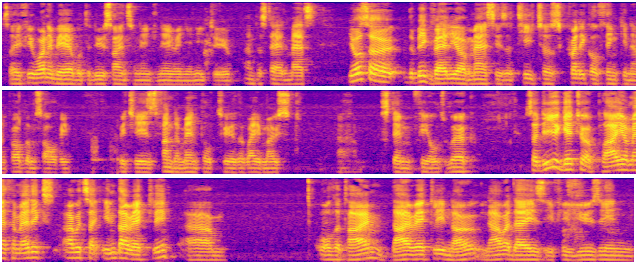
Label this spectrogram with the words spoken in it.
So if you want to be able to do science and engineering, you need to understand maths. You also the big value of maths is it teaches critical thinking and problem solving, which is fundamental to the way most um, STEM fields work. So, do you get to apply your mathematics? I would say indirectly, um, all the time. Directly, no. Nowadays, if you're using,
